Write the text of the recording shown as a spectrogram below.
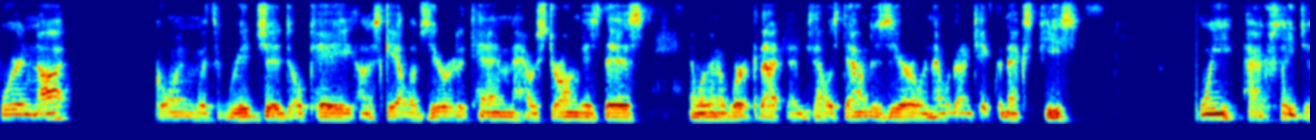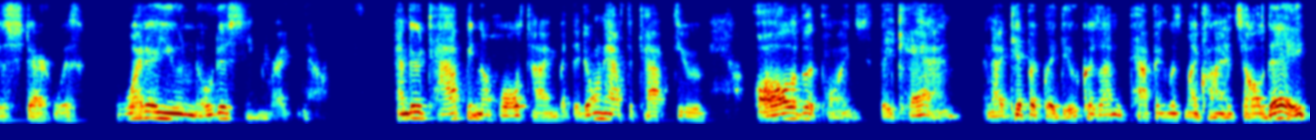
we're not going with rigid, okay, on a scale of zero to 10, how strong is this? And we're going to work that until it's down to zero, and then we're going to take the next piece. We actually just start with what are you noticing right now? And they're tapping the whole time, but they don't have to tap through all of the points. They can, and I typically do because I'm tapping with my clients all day.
